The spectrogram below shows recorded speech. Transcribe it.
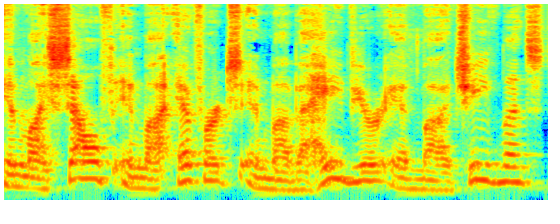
in myself, in my efforts, in my behavior, in my achievements.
